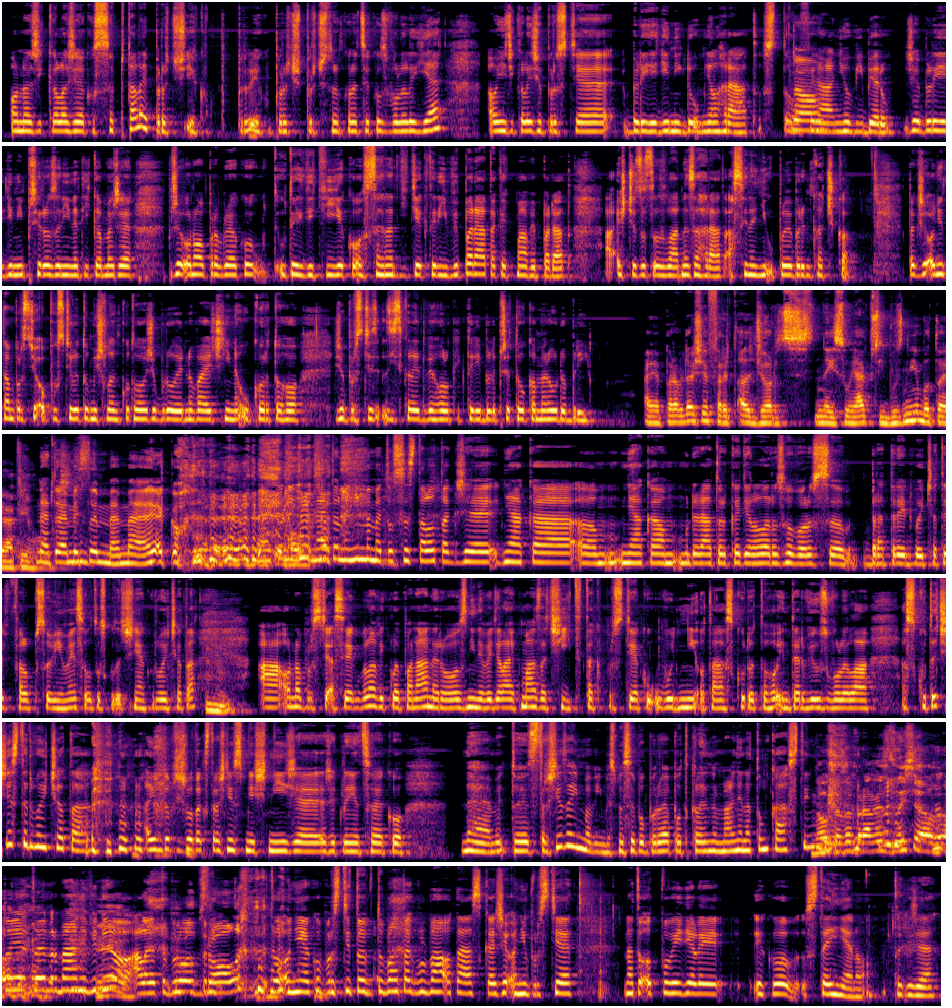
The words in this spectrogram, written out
ona říkala, že jako se ptali, proč, jako, pro, jako proč, proč to nakonec jako zvolili je. A oni říkali, že prostě byli jediný, kdo uměl hrát z toho No. finálního výběru. Že byli jediný přirozený na té kameře, protože ono opravdu jako u těch dětí, jako sehnat dítě, který vypadá tak, jak má vypadat a ještě to, to zvládne zahrát, asi není úplně brnkačka. Takže oni tam prostě opustili tu myšlenku toho, že budou jednovaječní na úkor toho, že prostě získali dvě holky, které byly před tou kamerou dobrý. A je pravda, že Fred a George nejsou nějak příbuzní, nebo to je nějaký hoax? Ne, to je myslím meme, jako. Ne, to není meme, to se stalo tak, že nějaká, um, nějaká moderátorka dělala rozhovor s bratry dvojčaty Phelpsovými, jsou to skutečně jako dvojčata. Mm-hmm. A ona prostě asi jak byla vyklepaná, nervózní, nevěděla, jak má začít, tak prostě jako úvodní otázku do toho interview zvolila a skutečně jste dvojčata? A jim to přišlo tak strašně směšný, že řekli něco jako ne, my, to je strašně zajímavý. My jsme se poprvé potkali normálně na tom castingu. No, to jsem právě slyšel. No to je, to je normálně video, Jo. ale to bylo byl troll. To oni jako prostě, to, to byla tak blbá otázka, že oni prostě na to odpověděli jako stejně, no. Takže...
